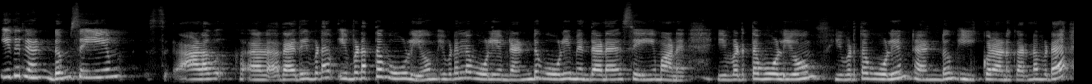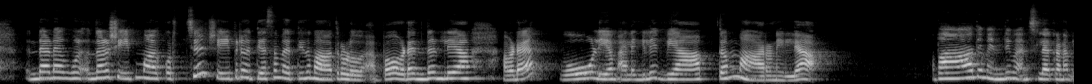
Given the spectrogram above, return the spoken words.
ഇത് രണ്ടും സെയിം അളവ് അതായത് ഇവിടെ ഇവിടത്തെ വോളിയം ഇവിടെയുള്ള വോളിയം രണ്ട് വോളിയം എന്താണ് സെയിം ആണ്. ഇവിടുത്തെ വോളിയവും ഇവിടുത്തെ വോളിയം രണ്ടും ഈക്വൽ ആണ്. കാരണം ഇവിടെ എന്താണ് എന്താണ് ഷേപ്പ് കുറച്ച് ഷേപ്പിൽ വ്യത്യാസം വരുത്തിയെന്ന് മാത്രമേ ഉള്ളൂ. അപ്പോൾ അവിടെ എന്തില്ല അവിടെ വോളിയം അല്ലെങ്കിൽ വ്യാപ്തം മാറണില്ല. അപ്പോൾ ആദ്യം എന്ത് മനസ്സിലാക്കണം?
